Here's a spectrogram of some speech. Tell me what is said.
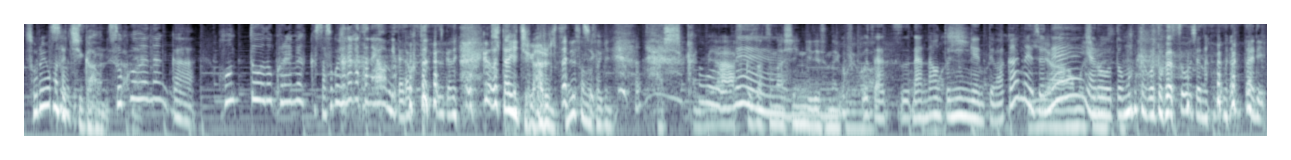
それはまた違うんですかね。そこはなんか本当のクライマックスはそこじゃなかったのよ みたいなことなんですかね。期待値があるんですねその先に。確かに。いやー複雑な心理ですねこれは。複雑なな本当人間ってわかんないですよね。やろうと思ったことがそうじゃなくなったり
